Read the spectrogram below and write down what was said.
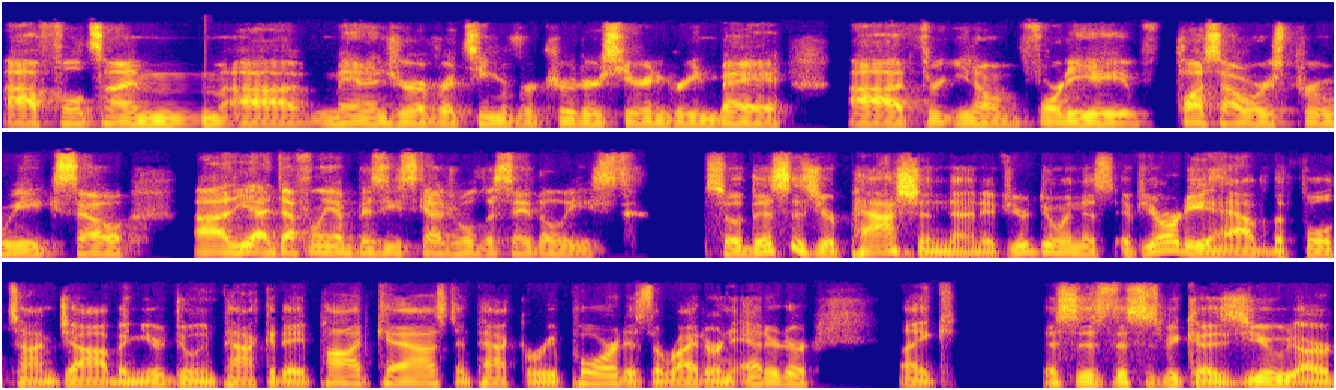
uh, full-time uh, manager of a team of recruiters here in green bay uh, you know 48 plus hours per week so uh, yeah definitely a busy schedule to say the least so this is your passion then. If you're doing this, if you already have the full time job and you're doing Pack a Day podcast and Packer Report as the writer and editor, like this is this is because you are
